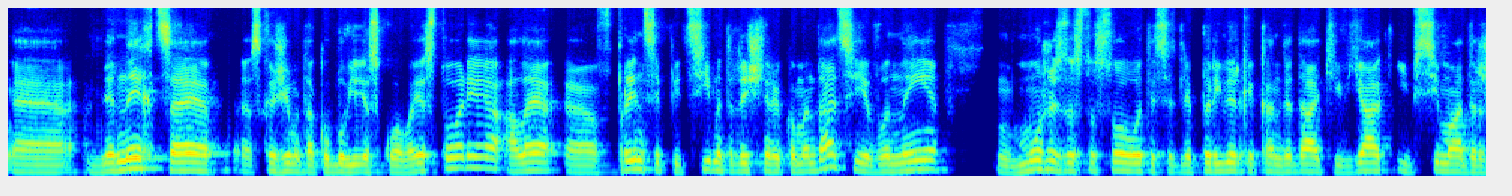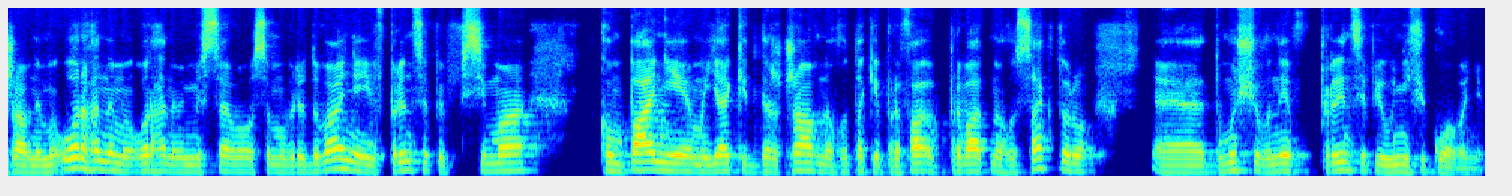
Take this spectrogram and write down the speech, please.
Е, для них це, скажімо так, обов'язкова історія, але е, в принципі ці методичні рекомендації вони можуть застосовуватися для перевірки кандидатів як і всіма державними органами, органами місцевого самоврядування, і в принципі всіма компаніями, як і державного, так і приватного сектору, е, тому що вони в принципі уніфіковані.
